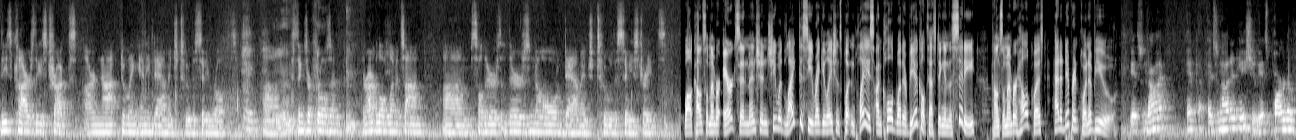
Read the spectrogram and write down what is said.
These cars, these trucks are not doing any damage to the city roads. Um, because Things are frozen, there aren't load limits on, um, so there's, there's no damage to the city streets. While Councilmember Erickson mentioned she would like to see regulations put in place on cold weather vehicle testing in the city, Councilmember Hellquist had a different point of view. It's not, it's not an issue. It's part of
